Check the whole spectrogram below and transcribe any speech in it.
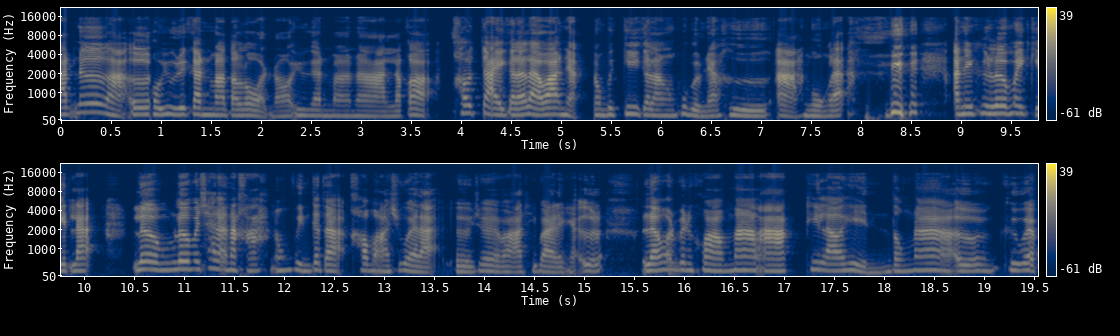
าร์ตเนอร์อะเออเขาอยู่ด้วยกันมาตลอดเนาะอยู่กันมานาน แล้วก็เข้าใจกันแล้วแหละว่าเนี่ยน้องเบกกี้กำลังพูดแบบเนี้ยคืออางงแล้วอันนี้คือเริ่มไม่เก็ตแล้วเริ่มเริ่มไม่ใช่แล้วนะคะ น้องฟรีนก็จะเข้ามาช่วยล้วเออช่วยแบบว่าอธิบายอะไรเงี้ยเออแล้วมันเป็นความน่ารักที่เราเห็นตรงหน้า เออ คือแบบ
